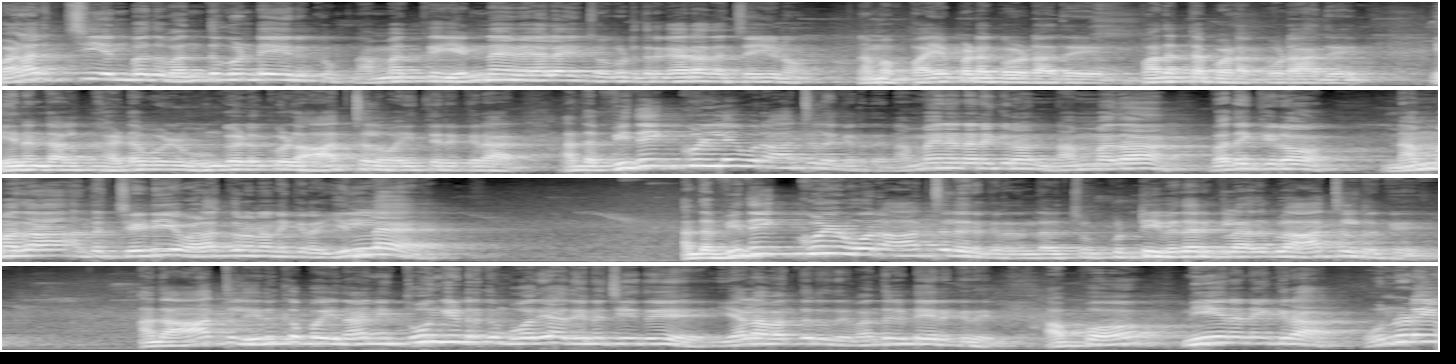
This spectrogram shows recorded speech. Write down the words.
வளர்ச்சி என்பது வந்து கொண்டே இருக்கும். நமக்கு என்ன வேலை கொடுத்துருக்காரோ அதை செய்யணும். நம்ம பயப்படக்கூடாது பதட்டப்படக்கூடாது. ஏனென்றால் கடவுள் உங்களுக்குள் ஆற்றல் வைத்திருக்கிறார். அந்த விதைக்குள்ளே ஒரு ஆற்றல் இருக்கிறது. நம்ம என்ன நினைக்கிறோம்? நம்ம தான் விதைக்கிறோம். நம்ம தான் அந்த செடியை வளர்க்குறோம்னு நினைக்கிறோம். இல்லை அந்த விதைக்குள் ஒரு ஆற்றல் இருக்கிறது அந்த குட்டி விதை இருக்குல்ல அதுக்குள்ள ஆற்றல் இருக்கு. அந்த ஆற்றல் இருக்க போய் தான் நீ தூங்கிட்டு இருக்கும் போதே அது என்ன செய்யுது? இலை வந்துடுது வந்துகிட்டே இருக்குது. அப்போ நீ என்ன நினைக்கிறா? உன்னுடைய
